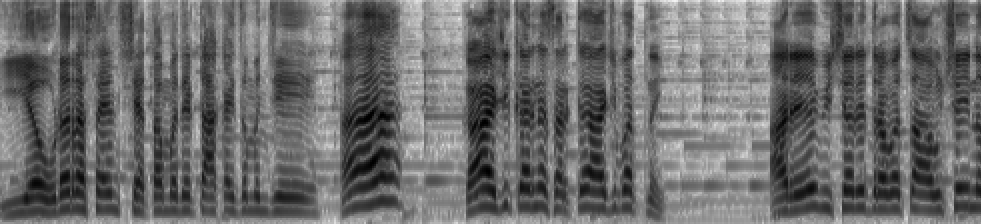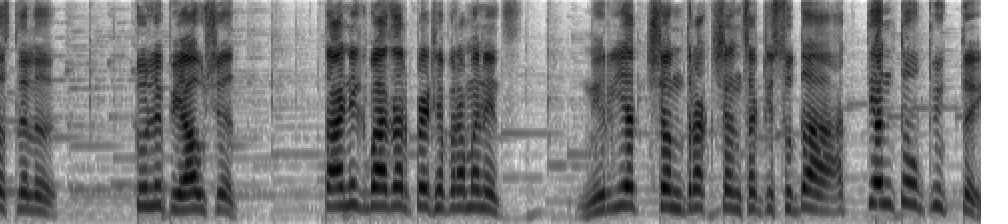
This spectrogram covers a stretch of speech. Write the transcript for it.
एवढं रसायन शेतामध्ये टाकायचं म्हणजे? आ? काळजी करण्यासारखं अजिबात नाही. अरे विषारी द्रव्याचा अंशही नसलेलं टुलिप हे औषध स्थानिक बाजारपेठेप्रमाणेच निर्यातक्षम द्राक्षांसाठी सुद्धा अत्यंत उपयुक्त आहे.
